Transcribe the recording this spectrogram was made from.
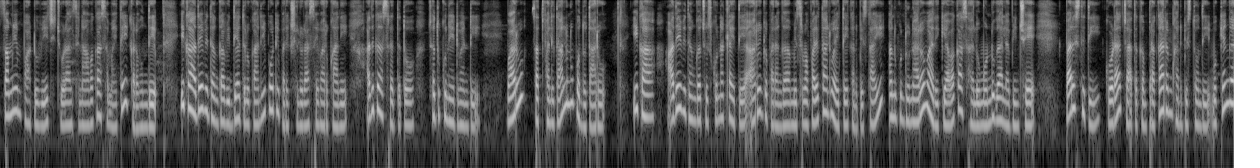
సమయం పాటు వేచి చూడాల్సిన అవకాశం అయితే ఇక్కడ ఉంది. ఇక అదేవిధంగా విద్యార్థులు కానీ పోటీ పరీక్షలు రాసేవారు కానీ అధిక శ్రద్ధతో చదువుకునేటువంటి వారు సత్ఫలితాలను పొందుతారు. ఇక అదే విధంగా చూసుకున్నట్లయితే ఆరోగ్యపరంగా మిశ్రమ ఫలితాలు అయితే కనిపిస్తాయి అనుకుంటున్నారో వారికి అవకాశాలు మొండుగా లభించే పరిస్థితి కూడా జాతకం ప్రకారం కనిపిస్తోంది. ముఖ్యంగా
